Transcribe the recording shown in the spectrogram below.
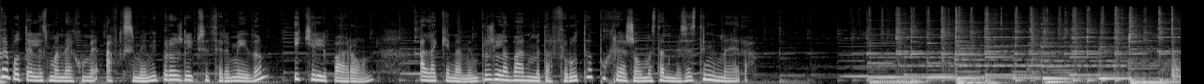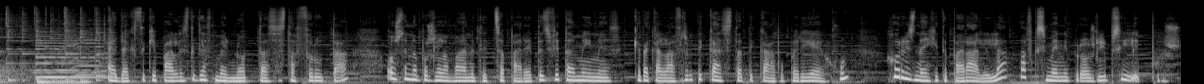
με αποτέλεσμα να έχουμε αυξημένη πρόσληψη θερμίδων ή και λιπαρών, αλλά και να μην προσλαμβάνουμε τα φρούτα που χρειαζόμασταν μέσα στην ημέρα. Εντάξτε και πάλι στην καθημερινότητά σας τα φρούτα, ώστε να προσλαμβάνετε τις απαραίτητες βιταμίνες και τα καλά θρεπτικά συστατικά που περιέχουν, χωρίς να έχετε παράλληλα αυξημένη πρόσληψη λίπους.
